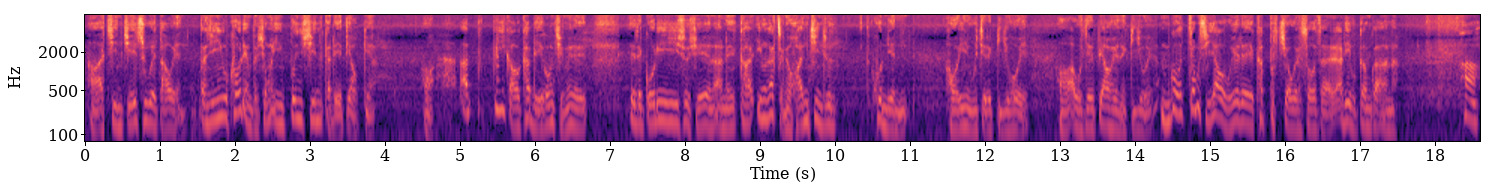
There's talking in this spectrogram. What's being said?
啊，真杰出诶导演。但是有可能就像伊本身家己条件，哦啊，比较较袂讲像迄个迄个国立艺术学院安尼，因为他整个环境就训练，互因有一个机会，哦，有一个表现的机会。毋过总是要有迄个较不足诶所在，啊，你有感觉安那？哈，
